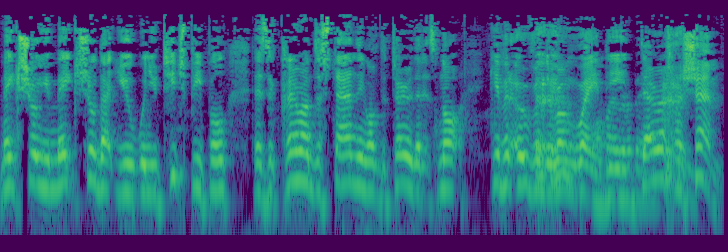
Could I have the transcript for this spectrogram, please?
Make sure you make sure that you, when you teach people, there's a clear understanding of the Torah that it's not given over in the wrong way. The Derech Hashem,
